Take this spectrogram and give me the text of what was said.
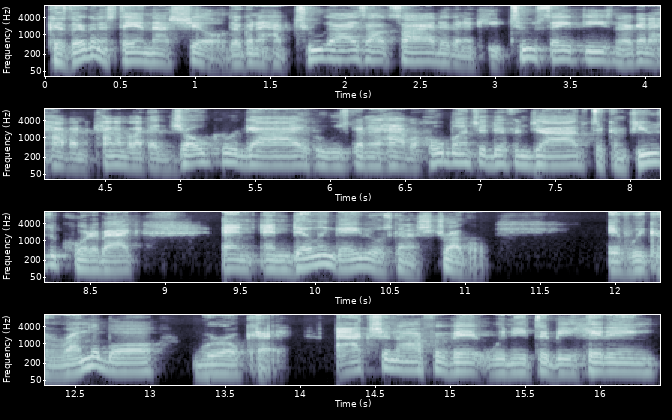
because they're going to stay in that shell. They're going to have two guys outside. They're going to keep two safeties, and they're going to have a kind of like a joker guy who's going to have a whole bunch of different jobs to confuse the quarterback and and Dillon Gabriel is going to struggle. If we can run the ball, we're okay. Action off of it, we need to be hitting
